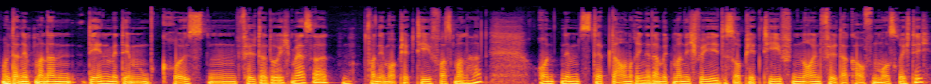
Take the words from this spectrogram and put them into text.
Und dann nimmt man dann den mit dem größten Filterdurchmesser von dem Objektiv, was man hat, und nimmt Step-Down-Ringe, damit man nicht für jedes Objektiv einen neuen Filter kaufen muss, richtig?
